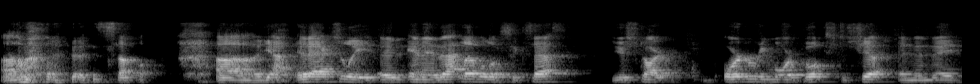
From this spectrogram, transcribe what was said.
Um, so, uh, yeah, it actually, and, and at that level of success, you start ordering more books to ship, and then they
